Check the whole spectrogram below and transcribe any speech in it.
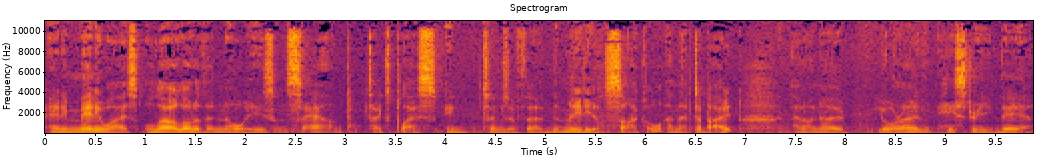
And in many ways, although a lot of the noise and sound takes place in terms of the, the media cycle and that debate, and I know your own history there,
